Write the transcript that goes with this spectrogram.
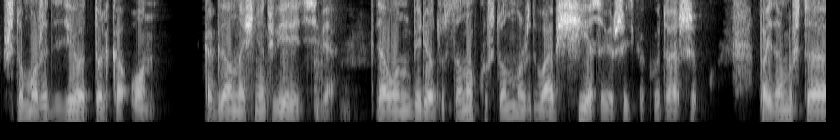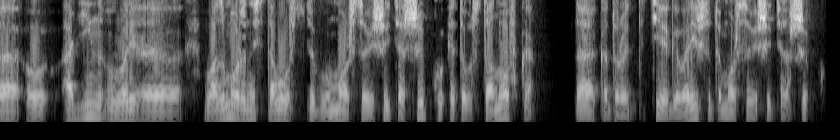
что может сделать только он. Когда он начнет верить в себя, когда он берет установку, что он может вообще совершить какую-то ошибку. Потому что один э, возможность того, что ты можешь совершить ошибку, это установка, да, который тебе говорит, что ты можешь совершить ошибку.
